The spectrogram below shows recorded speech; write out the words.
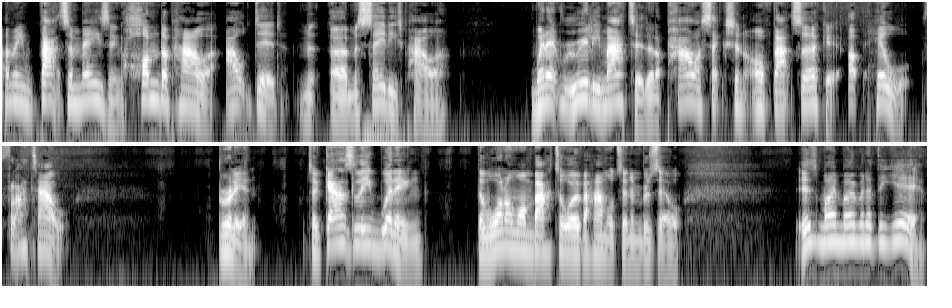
I mean, that's amazing. Honda power outdid uh, Mercedes power when it really mattered at a power section of that circuit, uphill, flat out. Brilliant. So Gasly winning the one-on-one battle over Hamilton in Brazil is my moment of the year.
